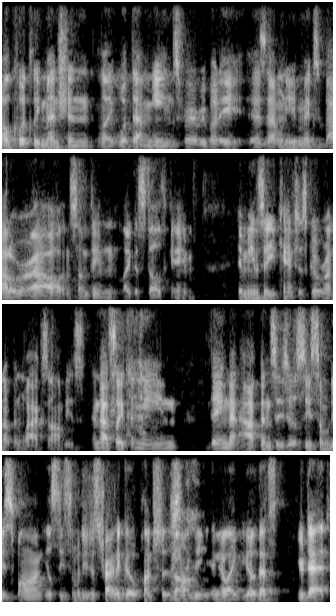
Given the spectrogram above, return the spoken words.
I'll quickly mention like what that means for everybody is that when you mix battle royale and something like a stealth game, it means that you can't just go run up and whack zombies. And that's like the main thing that happens is you'll see somebody spawn, you'll see somebody just try to go punch a zombie, and you're like, yo, that's you're dead.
